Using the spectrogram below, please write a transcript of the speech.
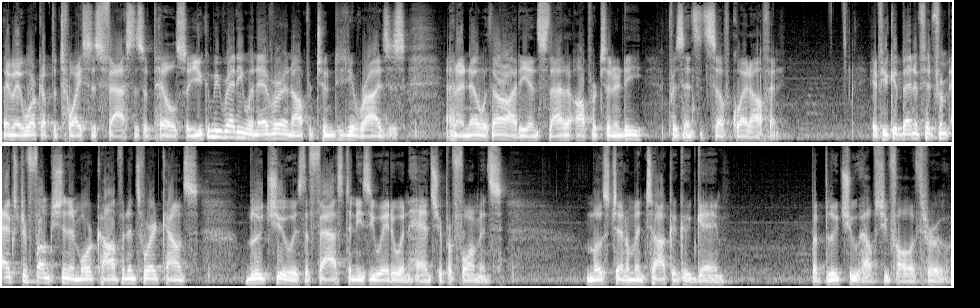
they may work up to twice as fast as a pill, so you can be ready whenever an opportunity arises. And I know with our audience, that opportunity presents itself quite often. If you could benefit from extra function and more confidence where it counts, Blue Chew is the fast and easy way to enhance your performance. Most gentlemen talk a good game, but Blue Chew helps you follow through.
